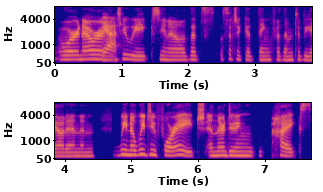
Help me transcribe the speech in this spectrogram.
or an hour Yeah. every two weeks? You know, that's such a good thing for them to be out in. And we know we do 4-H, and they're doing hikes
